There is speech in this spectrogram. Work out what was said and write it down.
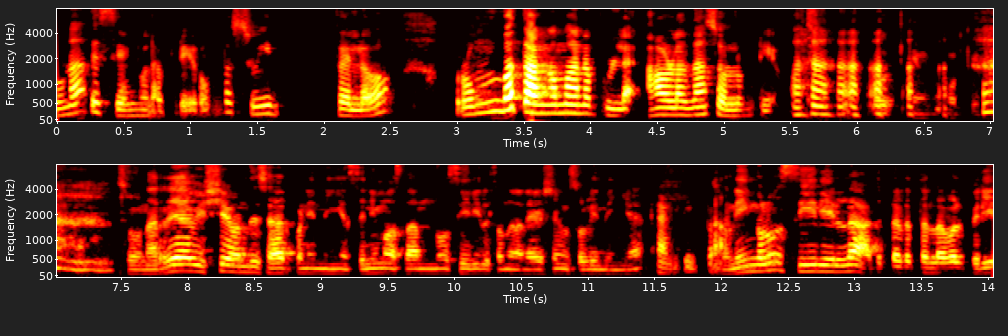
குணாதிசயங்கள் அப்படி ரொம்ப ஸ்வீட் ஃபெலோ ரொம்ப தங்கமான புள்ள. அவ்வளவுதான் சொல்ல முடியும். சோ நிறைய விஷயம் வந்து ஷேர் பண்ணியிருந்தீங்க. சினிமா சார்ந்தும் சீரியல்ஸ் வந்து நிறைய விஷயம் சொல்லியிருந்தீங்க. கண்டிப்பா. நீங்களும் சீரியல்ல அடுத்தடுத்த லெவல் பெரிய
